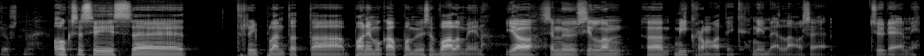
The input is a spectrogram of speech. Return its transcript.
Just näin. Onko se siis se Triplan tota, panimokauppa myy sen valmiina? Joo, se myy silloin ö, Micromatic nimellä on se sydämi.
